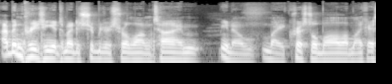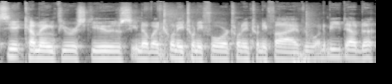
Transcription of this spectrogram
I've been preaching it to my distributors for a long time. You know, my crystal ball. I'm like, I see it coming. Fewer SKUs. You know, by 2024, 2025, we want to be down to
